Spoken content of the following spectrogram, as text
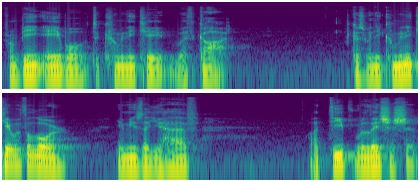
from being able to communicate with God. Because when you communicate with the Lord, it means that you have a deep relationship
